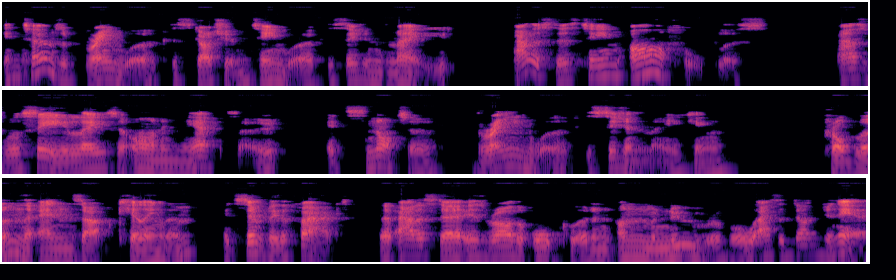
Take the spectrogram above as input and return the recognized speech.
in terms of brainwork, discussion, teamwork, decisions made, Alistair's team are faultless. As we'll see later on in the episode, it's not a brainwork, decision making problem that ends up killing them. It's simply the fact that Alistair is rather awkward and unmaneuverable as a dungeoneer.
